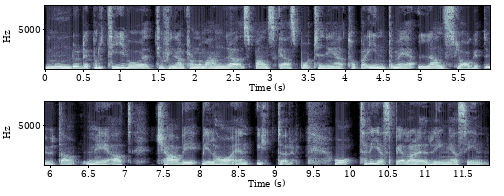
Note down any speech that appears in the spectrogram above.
Mundo Deportivo, till skillnad från de andra spanska sporttidningarna, toppar inte med landslaget utan med att Xavi vill ha en ytter. Och tre spelare ringas in.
